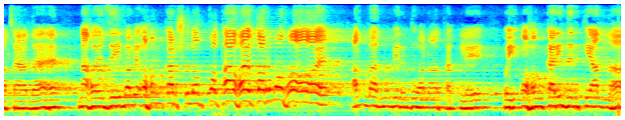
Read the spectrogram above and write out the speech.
বাঁচায় দেয় না হয় যেইভাবে অহংকার সুলভ কথা হয়, কর্ম হয় আল্লাহ নবীর দোয়া না থাকলে ওই অহংকারীদেরকে আল্লাহ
